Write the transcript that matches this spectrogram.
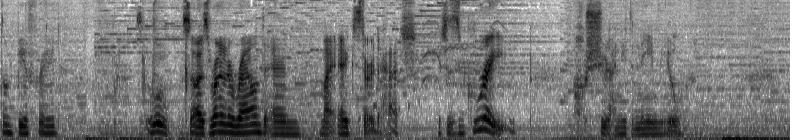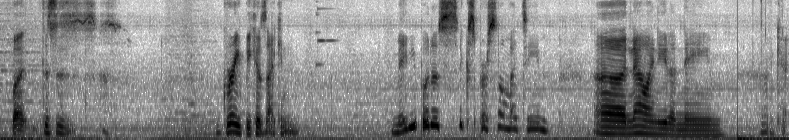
Don't be afraid. Ooh, so I was running around and my egg started to hatch, which is great. Oh shoot, I need to name you. But this is great because I can maybe put a six person on my team. Uh, now I need a name. Okay.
